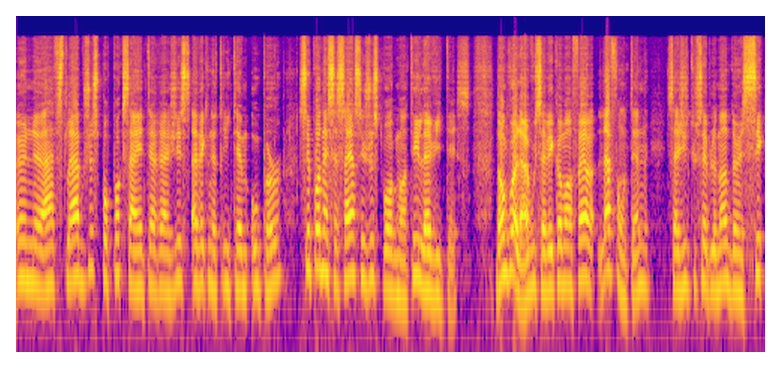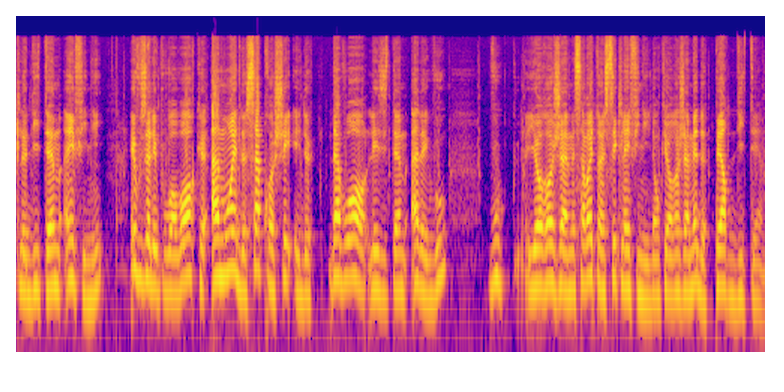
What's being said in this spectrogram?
une half slab juste pour pas que ça interagisse avec notre item Hooper. C'est pas nécessaire, c'est juste pour augmenter la vitesse. Donc voilà, vous savez comment faire la fontaine. Il s'agit tout simplement d'un cycle d'items infini. Et vous allez pouvoir voir que à moins de s'approcher et d'avoir les items avec vous, vous, y aura jamais, ça va être un cycle infini, donc il n'y aura jamais de perte d'items.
